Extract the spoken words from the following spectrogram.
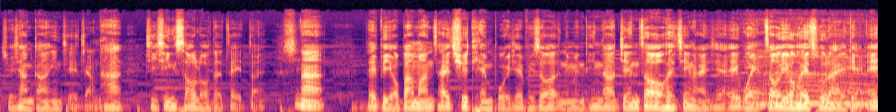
就像刚刚英姐讲，他即兴 solo 的这一段。那。Baby 有帮忙再去填补一些，比如说你们听到间奏会进来一些，哎，尾奏又会出来一点，哎，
